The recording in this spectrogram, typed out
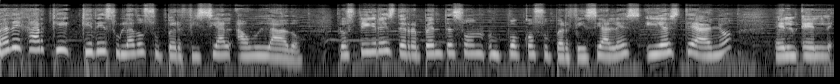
va a dejar que quede su lado superficial a un lado. Los tigres de repente son un poco superficiales y este año el, el,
